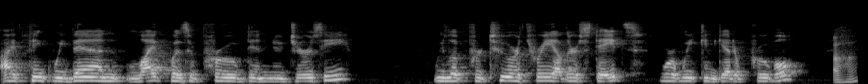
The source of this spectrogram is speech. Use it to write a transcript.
I think we then, like was approved in New Jersey, we look for two or three other states where we can get approval. Uh-huh.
